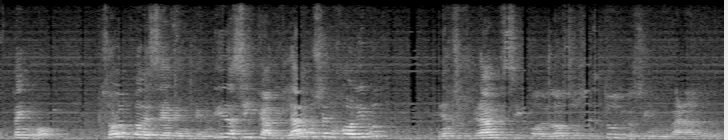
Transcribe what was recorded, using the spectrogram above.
sostengo, solo puede ser entendida si cavilamos en Hollywood y en sus grandes y poderosos estudios, sin lugar a dudas.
